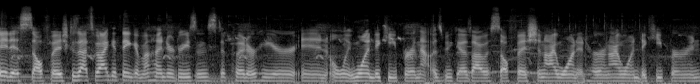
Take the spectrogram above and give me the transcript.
it is selfish, because that's why I could think of a hundred reasons to put her here, and only one to keep her, and that was because I was selfish, and I wanted her, and I wanted to keep her, and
